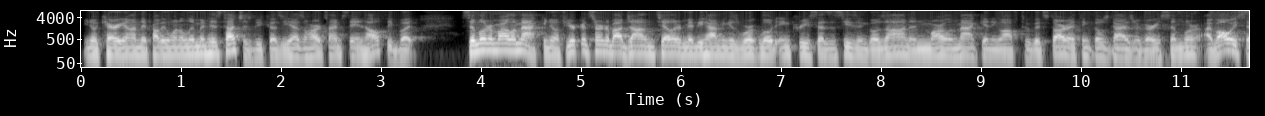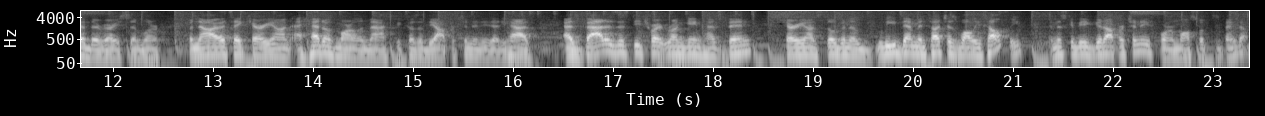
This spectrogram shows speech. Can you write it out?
you know, Kerryon. They probably want to limit his touches because he has a hard time staying healthy. But Similar to Marlon Mack, you know, if you're concerned about Jonathan Taylor maybe having his workload increase as the season goes on and Marlon Mack getting off to a good start, I think those guys are very similar. I've always said they're very similar, but now I would take Kerryon ahead of Marlon Mack because of the opportunity that he has. As bad as this Detroit run game has been, Kerryon's still going to lead them in touches while he's healthy, and this could be a good opportunity for him while Swift is banged up.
